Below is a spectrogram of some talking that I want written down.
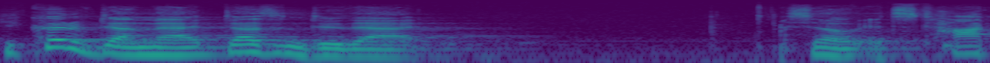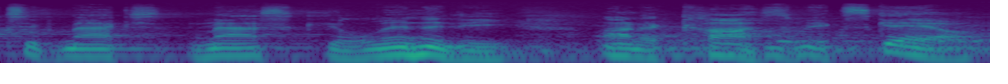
he could have done that, doesn't do that. So it's toxic max- masculinity on a cosmic scale.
